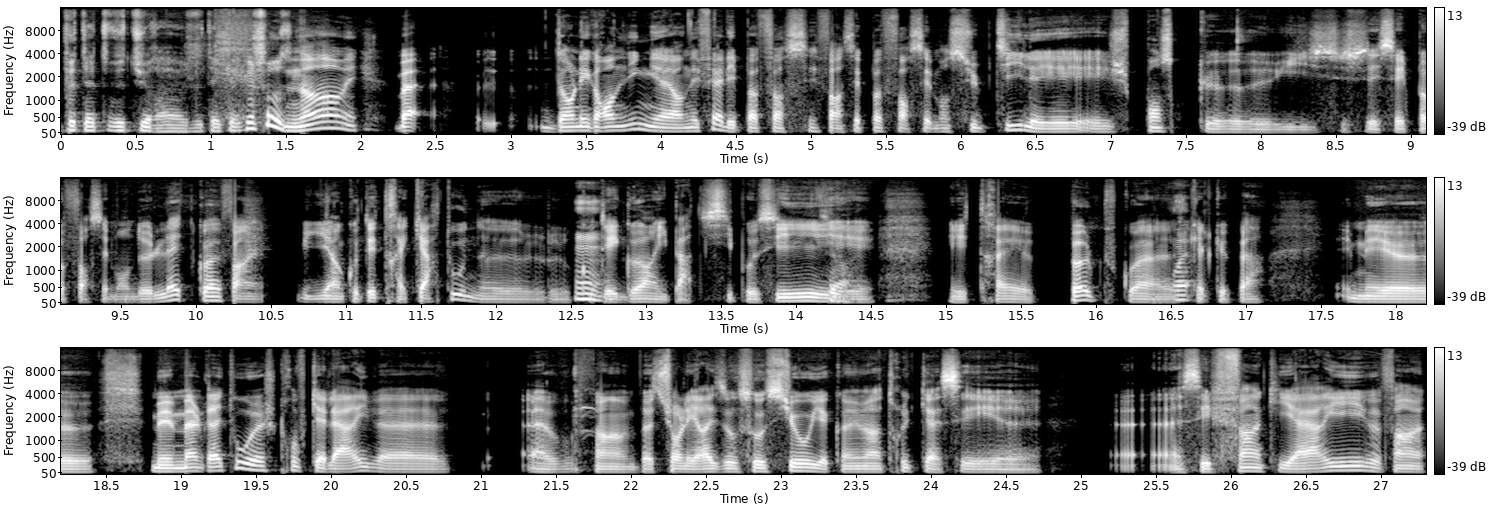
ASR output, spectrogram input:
peut-être veux-tu rajouter quelque chose? Non, mais bah, dans les grandes lignes, en effet, elle est pas forcément, enfin, c'est pas forcément subtil et, et je pense qu'ils n'essayent pas forcément de l'être, quoi. Enfin, il y a un côté très cartoon, euh, le côté gore, il participe aussi Hmm. Et, et très pulp, quoi, Ouais. quelque part. Mais, euh, mais malgré tout, ouais, je trouve qu'elle arrive à, à- enfin, bah, sur les réseaux sociaux, il y a quand même un truc assez euh, assez fin qui arrive. Enfin,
